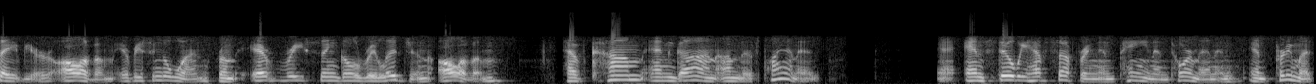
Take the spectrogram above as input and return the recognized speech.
savior, all of them, every single one, from every single religion, all of them, have come and gone on this planet. And still we have suffering and pain and torment and, and pretty much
